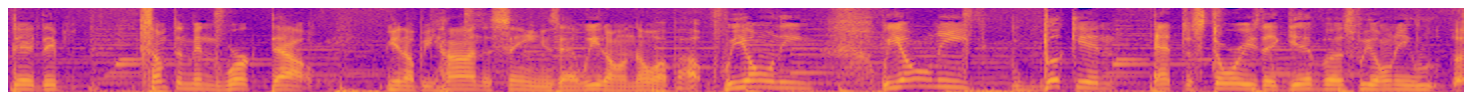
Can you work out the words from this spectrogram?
they they something been worked out you know behind the scenes that we don't know about we only we only looking at the stories they give us we only uh,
